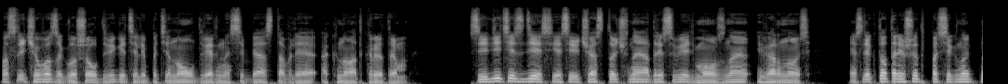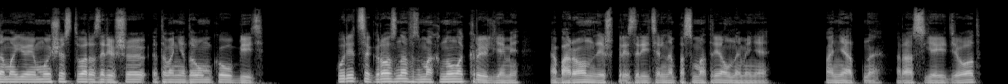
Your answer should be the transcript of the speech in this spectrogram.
после чего заглушил двигатель и потянул дверь на себя, оставляя окно открытым. «Сидите здесь, я сейчас точный адрес ведьмы узнаю и вернусь. Если кто-то решит посягнуть на мое имущество, разрешаю этого недоумка убить». Курица грозно взмахнула крыльями, а барон лишь презрительно посмотрел на меня. «Понятно, раз я идиот,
